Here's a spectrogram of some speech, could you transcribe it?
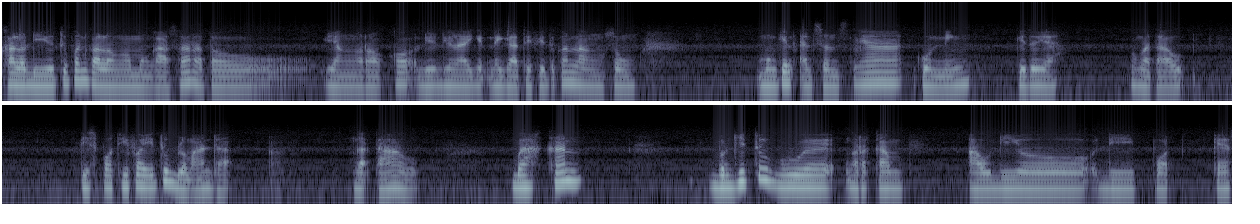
kalau di YouTube kan kalau ngomong kasar atau yang ngerokok di, negatif itu kan langsung mungkin AdSense-nya kuning gitu ya. Gue nggak tahu. Di Spotify itu belum ada. Nggak tahu bahkan begitu gue ngerekam audio di podcast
